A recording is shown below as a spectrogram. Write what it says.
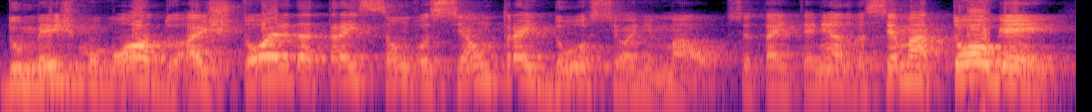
do mesmo modo, a história da traição. Você é um traidor, seu animal. Você tá entendendo? Você matou alguém.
